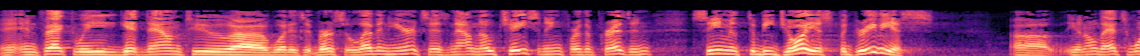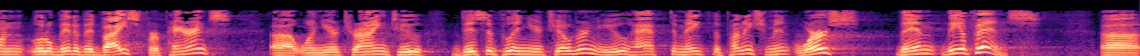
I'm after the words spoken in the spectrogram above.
In fact, we get down to, uh, what is it, verse 11 here. It says, Now no chastening for the present seemeth to be joyous, but grievous. Uh, you know, that's one little bit of advice for parents uh, when you're trying to discipline your children, you have to make the punishment worse than the offense. Uh,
